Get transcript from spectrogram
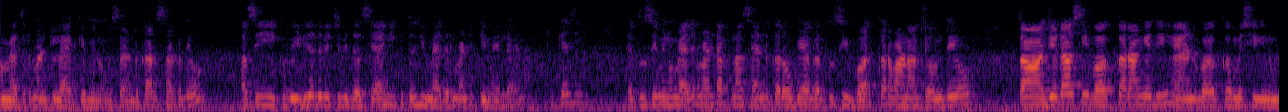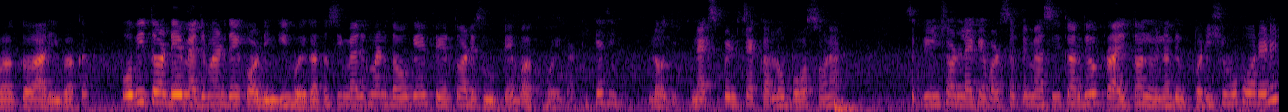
ਮੈਜਰਮੈਂਟ ਲੈ ਕੇ ਮੈਨੂੰ ਸੈਂਡ ਕਰ ਸਕਦੇ ਹੋ। ਅਸੀਂ ਇੱਕ ਵੀਡੀਓ ਦੇ ਵਿੱਚ ਵੀ ਦੱਸਿਆ ਸੀ ਕਿ ਤੁਸੀਂ ਮੈਜਰਮੈਂਟ ਕਿਵੇਂ ਲੈਣਾ, ਠੀਕ ਹੈ ਜੀ? ਤੇ ਤੁਸੀਂ ਮੈਨੂੰ ਮੈਜਰਮੈਂਟ ਆਪਣਾ ਸੈਂਡ ਕਰੋਗੇ, ਅਗਰ ਤੁਸੀਂ ਵਰਕ ਕਰਵਾਉਣਾ ਚਾਹੁੰਦੇ ਹੋ, ਤਾਂ ਜਿਹੜਾ ਅਸੀਂ ਵਰਕ ਕਰਾਂਗੇ ਜੀ hand work machine work aari work ਉਹ ਵੀ ਤੁਹਾਡੇ ਮੈਜਰਮੈਂਟ ਦੇ ਅਕੋਰਡਿੰਗ ਹੀ ਹੋਏਗਾ। ਤੁਸੀਂ ਮੈਜਰਮੈਂਟ ਦਿਓਗੇ, ਫਿਰ ਤੁਹਾਡੇ ਸੂਟ ਤੇ ਵਰਕ ਹੋਏਗਾ, ਠੀਕ ਹੈ ਜੀ? ਲਓ ਜੀ ਨੈਕਸਟ ਪ੍ਰਿੰਟ ਚੈੱਕ ਕਰ ਲਓ, ਬਹੁਤ ਸੋਹਣਾ। ਸਕਰੀਨਸ਼ਾਟ ਲੈ ਕੇ WhatsApp ਤੇ ਮੈਸੇਜ ਕਰ ਦਿਓ ਪ੍ਰਾਈਸ ਤੁਹਾਨੂੰ ਇਹਨਾਂ ਦੇ ਉੱਪਰ ਹੀ ਸ਼ੋ ਹੋ ਰਹੇ ਨੇ।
